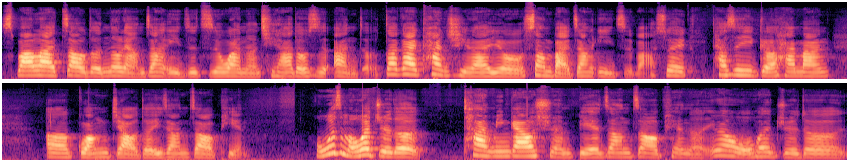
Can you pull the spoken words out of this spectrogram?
spotlight 照的那两张椅子之外呢，其他都是暗的，大概看起来有上百张椅子吧，所以它是一个还蛮呃广角的一张照片。我为什么会觉得？Time 应该要选别张照片呢，因为我会觉得，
